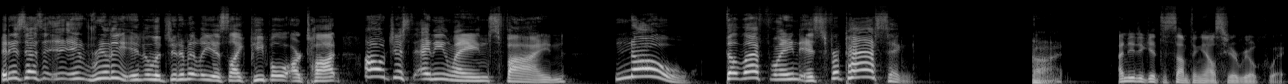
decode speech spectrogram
It is as it really, it legitimately is like people are taught, oh, just any lane's fine. No, the left lane is for passing. All right. I need to get to something else here real quick.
